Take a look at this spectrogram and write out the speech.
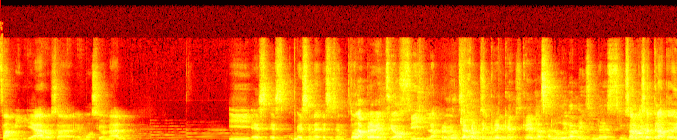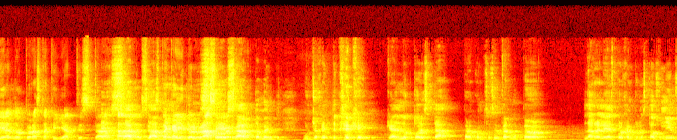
familiar, o sea, emocional. Y es, es, es en ese. La ¿no? prevención. Sí, la prevención. Mucha gente ¿sí cree que, que la salud y la medicina es O sea, simplemente... no se trata de ir al doctor hasta que ya te está, se te está cayendo el brazo, ¿verdad? Exactamente. Mucha gente cree que, que el doctor está para cuando estás enfermo, pero la realidad es, por ejemplo, en Estados Unidos,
